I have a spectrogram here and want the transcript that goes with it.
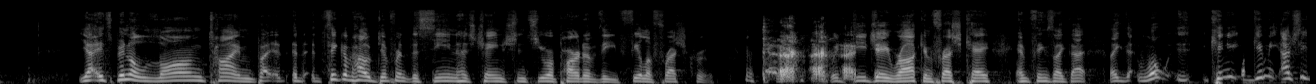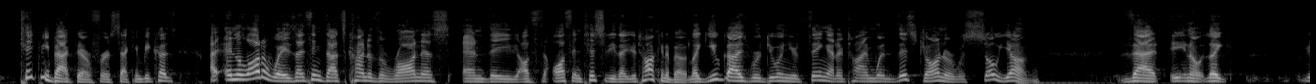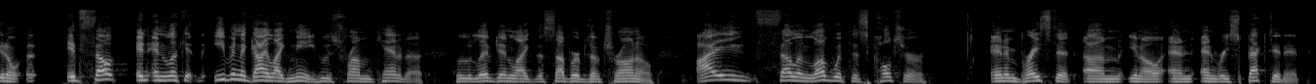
Yeah, it's been a long time, but uh, think of how different the scene has changed since you were part of the Fila Fresh crew. With DJ Rock and Fresh K and things like that. Like, what can you give me? Actually, take me back there for a second because, I, in a lot of ways, I think that's kind of the rawness and the authenticity that you're talking about. Like, you guys were doing your thing at a time when this genre was so young that you know, like you know, uh, it felt and, and look at even a guy like me who's from Canada who lived in like the suburbs of Toronto. I fell in love with this culture and embraced it, um, you know, and and respected it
